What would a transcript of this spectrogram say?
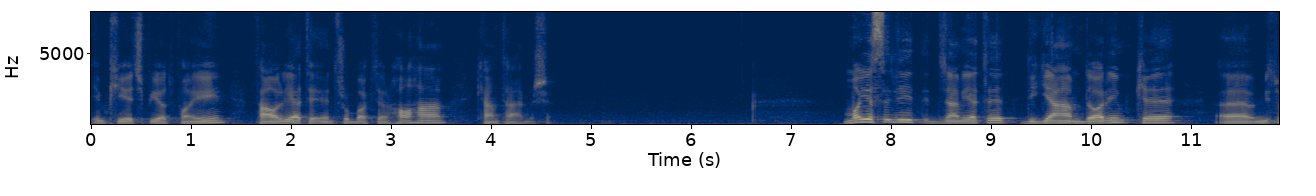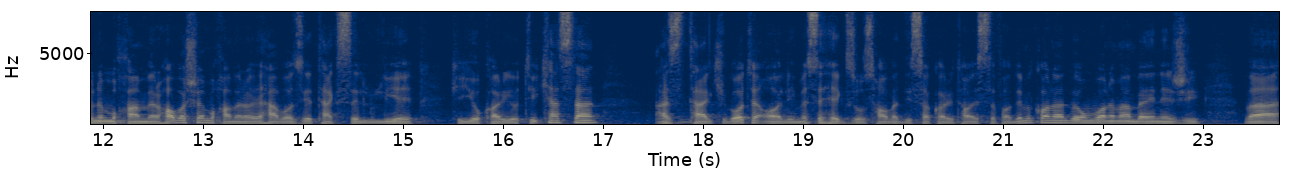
این پیچ بیاد پایین فعالیت انتروباکترها هم کمتر میشه. ما یه سری جمعیت دیگه هم داریم که می‌تونه مخمرها باشه. مخمرهای حوازی تکسلولی که یوکاریوتیک هستن از ترکیبات عالی مثل هگزوز ها و دیساکاریت ها استفاده می‌کنند به عنوان منبع انرژی و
